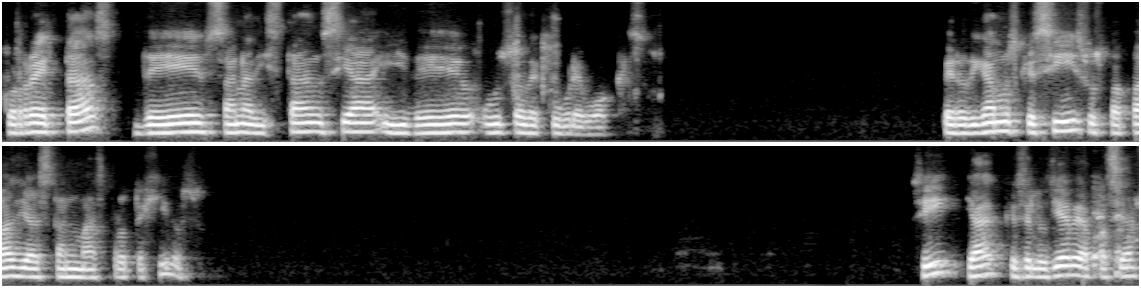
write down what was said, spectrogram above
correctas de sana distancia y de uso de cubrebocas. Pero digamos que sí, sus papás ya están más protegidos. Sí, ya que se los lleve a pasear.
